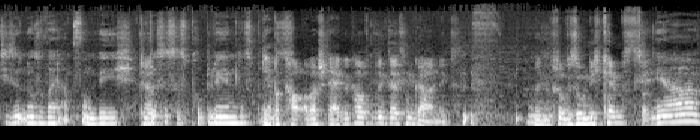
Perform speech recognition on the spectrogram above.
die sind nur so weit ab vom Weg. Tja. Das ist das Problem. Das Ja, aber, aber Stärke kaufen bringt ja jetzt nun gar nichts. Wenn du sowieso nicht kämpfst, dann. ja, kann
